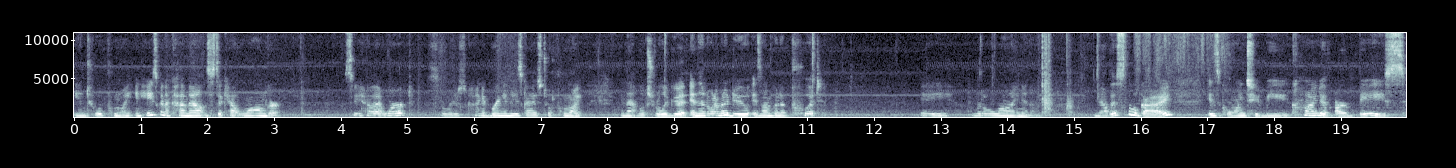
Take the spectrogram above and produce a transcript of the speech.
into a point and he's going to come out and stick out longer. See how that worked? So we're just kind of bringing these guys to a point and that looks really good. And then what I'm going to do is I'm going to put a little line in them. Now this little guy is going to be kind of our base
